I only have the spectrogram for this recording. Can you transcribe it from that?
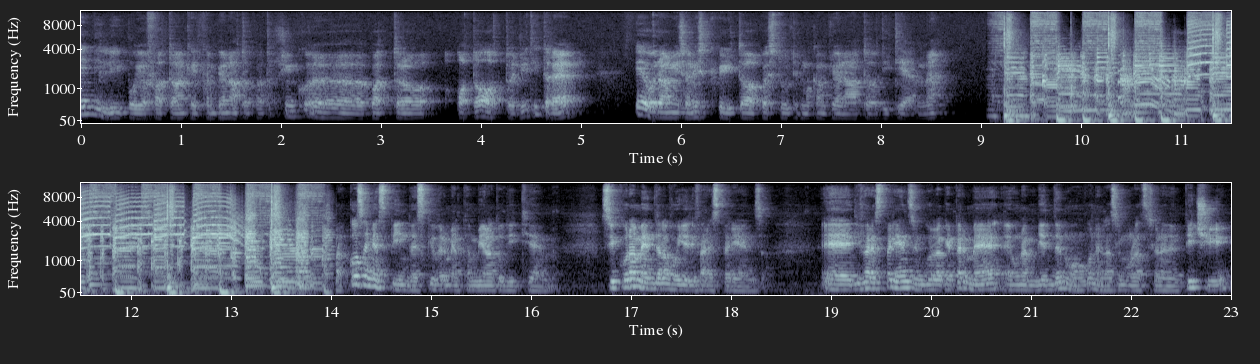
e di lì poi ho fatto anche il campionato 488 GT3 e ora mi sono iscritto a quest'ultimo campionato DTM. Cosa mi ha spinto a iscrivermi al campionato DTM? Sicuramente la voglia di fare esperienza. E di fare esperienza in quello che per me è un ambiente nuovo nella simulazione del PC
